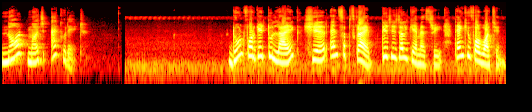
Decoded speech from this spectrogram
not much accurate. Don't forget to like, share and subscribe Digital Kemistry. Thank you for watching.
